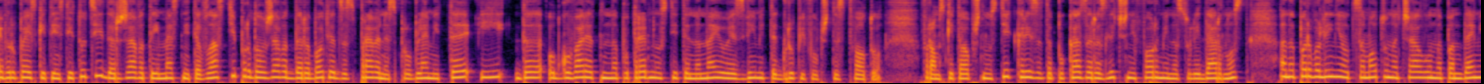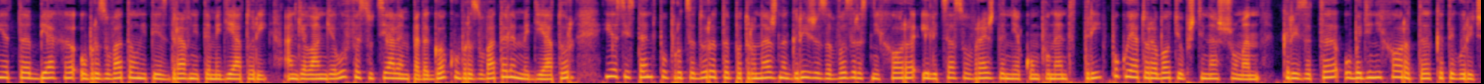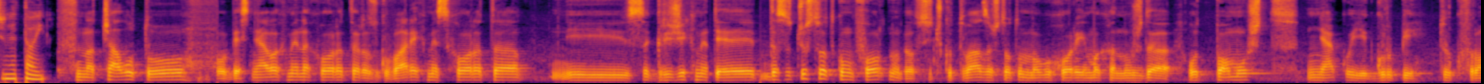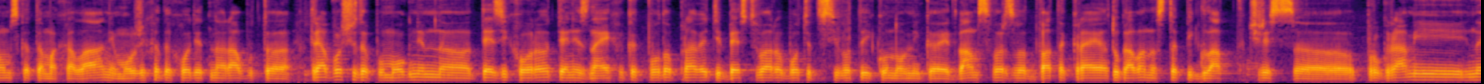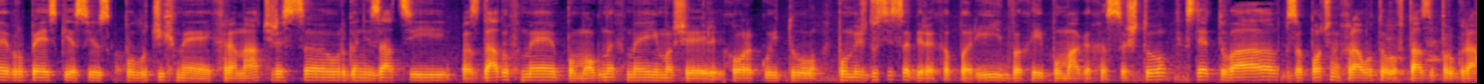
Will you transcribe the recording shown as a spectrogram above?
Европейските институции, държавата и местните власти продължават да работят за справяне с проблемите и да отговарят на потребностите на най-уязвимите групи в обществото. В ромските общности кризата показа различни форми на солидарност, а на първа линия от самото начало на пандемията бяха образователните и здравните медиатори. Ангел Ангелов е социален педагог, образователен медиатор и асистент по процедурата патронажна грижа за възрастни хора и лица с увреждания компонент 3, по която работи община Шумен. Кризата обедини хората, категоричен е той? В началото обяснявахме на хората, разговаряхме с хората, и се грижихме те да се чувстват комфортно във всичко това, защото много хора имаха нужда от помощ. Някои групи тук в ромската махала не можеха да ходят на работа. Трябваше да помогнем на тези хора. Те не знаеха какво да правят и без това работят в сивата економика. Едвам свързват двата края. Тогава настъпи глад. Чрез а, програми на Европейския съюз получихме храна чрез а, организации. Раздадохме, помогнахме. Имаше хора, които помежду си събираха пари, идваха и помагаха също. След това започнах работа в тази програма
